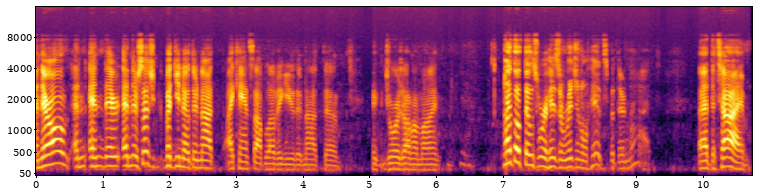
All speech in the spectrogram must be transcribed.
and they're all and and they're and they're such, but you know, they're not. I can't stop loving you. They're not uh, Georgia on my mind. I thought those were his original hits, but they're not. At the time,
